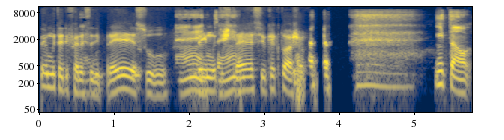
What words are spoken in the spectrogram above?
Tem muita diferença de preço, tem, tem muito estresse. O que é que tu acha? Então,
